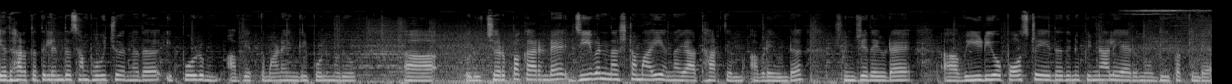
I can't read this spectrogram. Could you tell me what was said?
യഥാർത്ഥത്തിൽ എന്ത് സംഭവിച്ചു എന്നത് ഇപ്പോഴും അവ്യക്തമാണ്. എങ്കിൽ പോലും ഒരു ഒരു ചെറുപ്പക്കാരന്റെ ജീവൻ നഷ്ടമായി എന്ന യാഥാർത്ഥ്യം അവിടെയുണ്ട്. ഷിംജിതയുടെ വീഡിയോ പോസ്റ്റ് ചെയ്തതിന് പിന്നാലെയായിരുന്നു ദീപക്കിന്റെ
